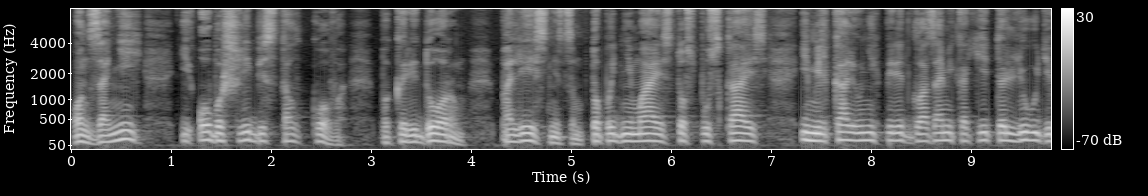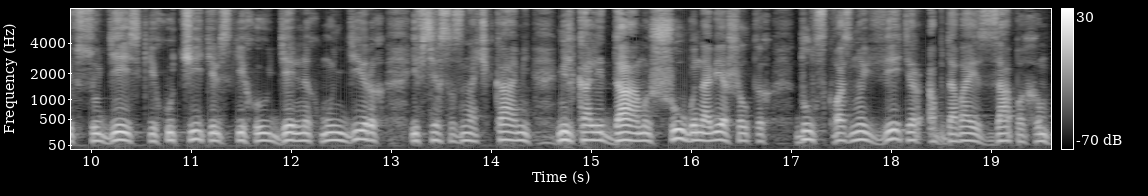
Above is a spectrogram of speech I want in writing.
Он за ней, и оба шли бестолково, по коридорам, по лестницам, то поднимаясь, то спускаясь, и мелькали у них перед глазами какие-то люди в судейских, учительских и удельных мундирах, и все со значками, мелькали дамы, шубы на вешалках, дул сквозной ветер, обдавая запахом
